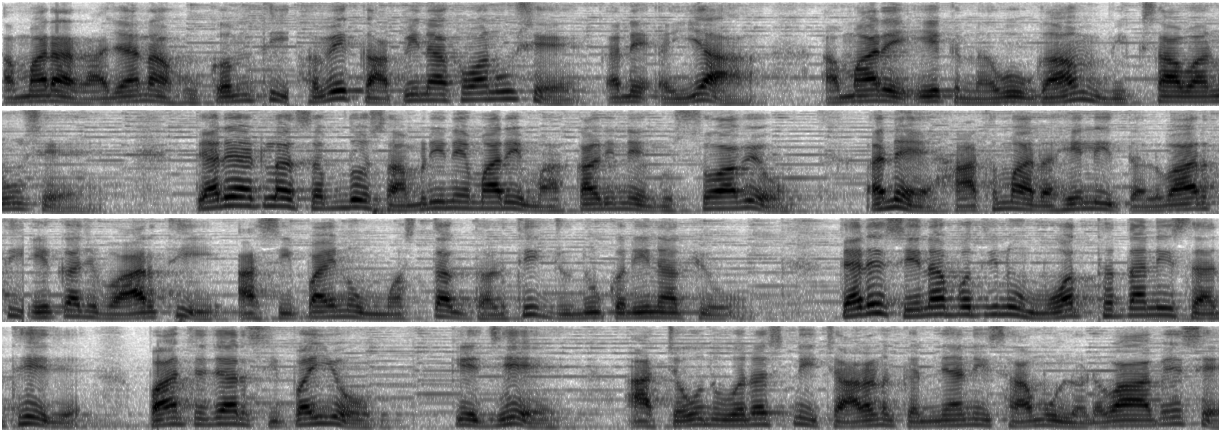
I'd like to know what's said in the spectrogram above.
અમારા રાજાના હુકમથી હવે કાપી નાખવાનું છે અને અહીંયા અમારે એક નવું ગામ વિકસાવવાનું છે. ત્યારે આટલા શબ્દો સાંભળીને મારી મહાકાળીને ગુસ્સો આવ્યો અને હાથમાં રહેલી તલવારથી એક જ વારથી આ સિપાહીનું મસ્તક ધડથી જુદું કરી નાખ્યું. ત્યારે સેનાપતિનું મોત થતાની સાથે જ પાંચ હજાર સિપાહીઓ કે જે આ ચૌદ વર્ષની ચારણ કન્યાની સામું લડવા આવે છે,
